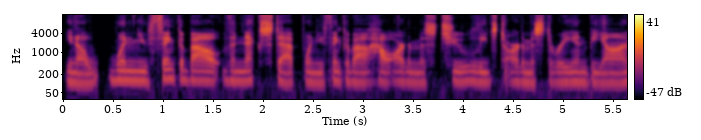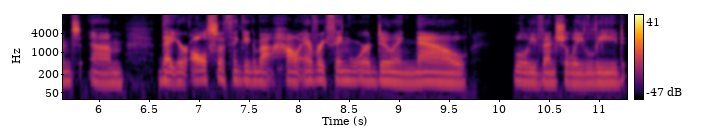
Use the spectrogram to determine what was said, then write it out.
you know, when you think about the next step, when you think about how Artemis 2 leads to Artemis 3 and beyond, um, that you're also thinking about how everything we're doing now will eventually lead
